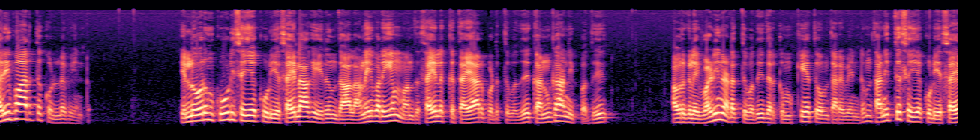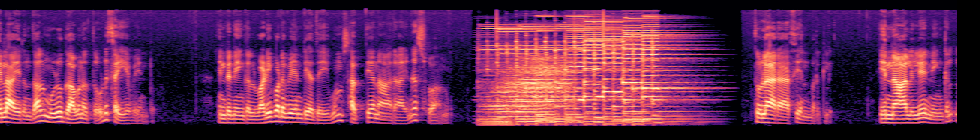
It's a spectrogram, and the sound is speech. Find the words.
சரிபார்த்து கொள்ள வேண்டும். எல்லோரும் கூடி செய்யக்கூடிய செயலாக இருந்தால் அனைவரையும் அந்த செயலுக்கு தயார்படுத்துவது கண்காணிப்பது அவர்களை வழி நடத்துவது இதற்கு முக்கியத்துவம் தர வேண்டும். தனித்து செய்யக்கூடிய செயலாக இருந்தால் முழு கவனத்தோடு செய்ய வேண்டும். இன்று நீங்கள் வழிபட வேண்டிய தெய்வம் சத்யநாராயண சுவாமி. துளாராசி என்பர்களே இந்நாளிலே நீங்கள்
